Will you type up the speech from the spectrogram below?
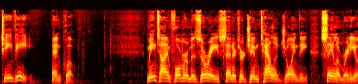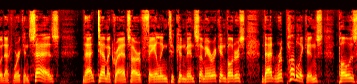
TV. End quote. Meantime, former Missouri Senator Jim Talent joined the Salem radio network and says that Democrats are failing to convince American voters that Republicans pose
